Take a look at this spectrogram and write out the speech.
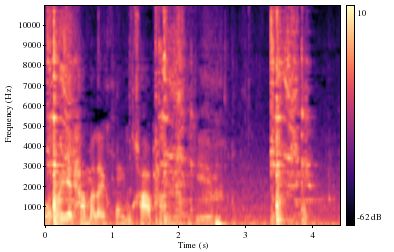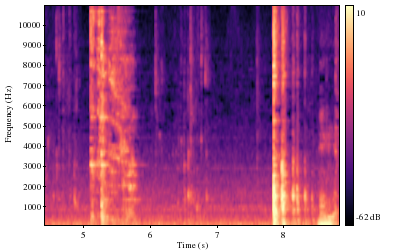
บอกว่าอย่าทำอะไรของลูกค้าพังนะพี่เกมนั่นแหละ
